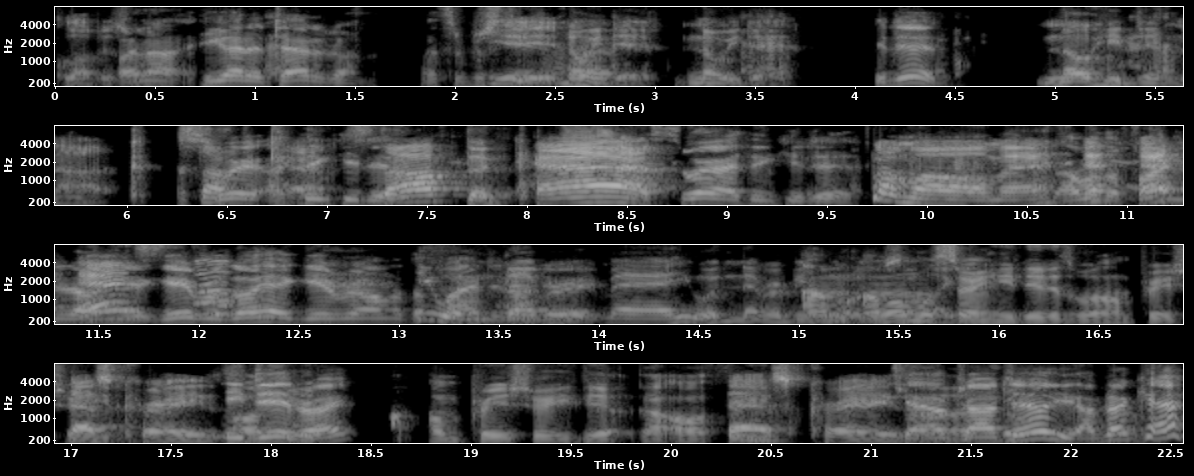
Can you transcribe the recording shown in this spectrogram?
club as Why well. not? He got it tatted on him. That's a Yeah, prestige. no, he did. No, he did. He did. No, he did not. I Stop swear, I think he did. Stop the I swear, I think he did. Come on, man. I'm gonna find it on here. Gabriel, go ahead, Gabriel. I'm gonna He would find it on never, here. man. He would never be. I'm able to do I'm almost like certain that. he did as well. I'm pretty sure That's he, crazy. He did, three. right? I'm pretty sure he did got all three. That's crazy. Yeah, I'm trying to tell you. I'm not trophies,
